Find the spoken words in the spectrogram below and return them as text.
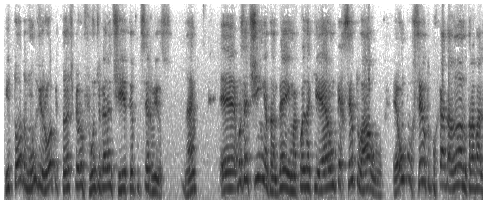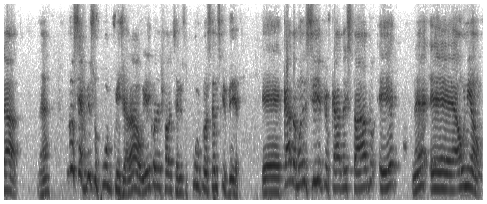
e todo mundo virou optante pelo fundo de garantia e tempo de serviço. Né? É, você tinha também uma coisa que era um percentual, é 1% por cada ano trabalhado. Né? No serviço público em geral, e aí quando a gente fala de serviço público, nós temos que ver é, cada município, cada estado e né, é, a União.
